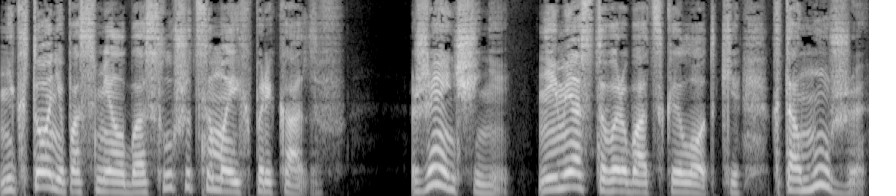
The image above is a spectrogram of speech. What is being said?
Никто не посмел бы ослушаться моих приказов. Женщине не место в рыбацкой лодке. К тому же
